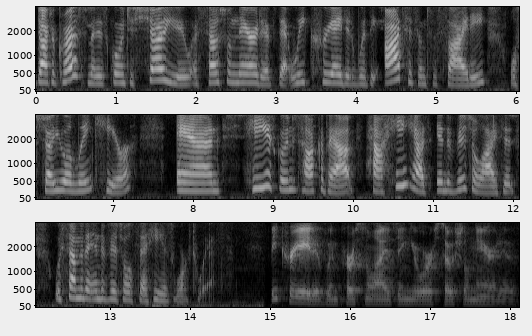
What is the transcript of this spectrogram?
Dr. Grossman is going to show you a social narrative that we created with the Autism Society. We'll show you a link here. And he is going to talk about how he has individualized it with some of the individuals that he has worked with. Be creative when personalizing your social narrative.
